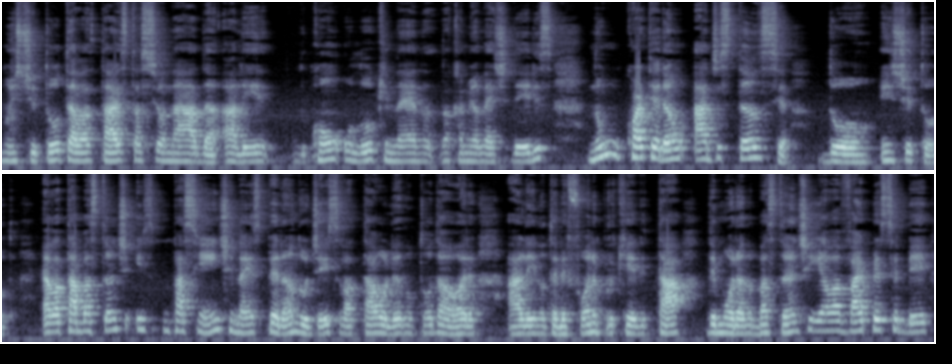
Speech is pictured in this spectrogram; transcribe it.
no instituto, ela tá estacionada ali com o Luke, né, na caminhonete deles, num quarteirão à distância do instituto. Ela tá bastante impaciente, né? Esperando o Jace. Ela tá olhando toda hora ali no telefone, porque ele tá demorando bastante. E ela vai perceber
